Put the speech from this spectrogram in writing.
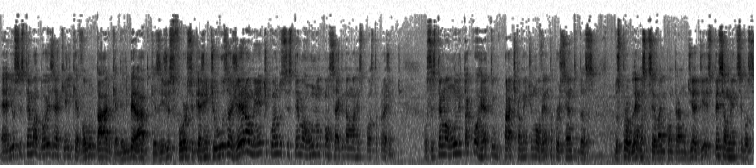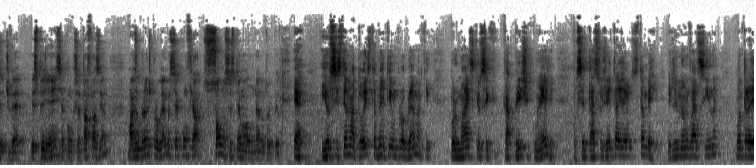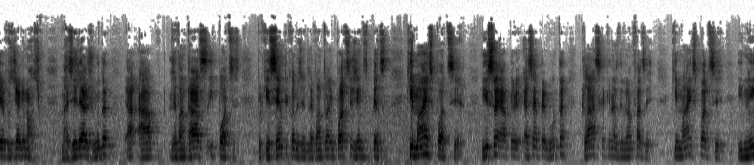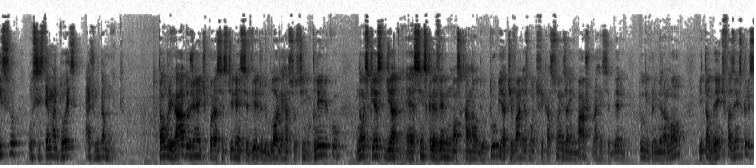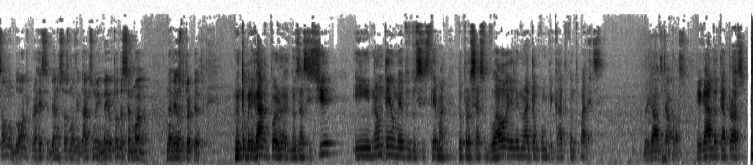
É, e o sistema 2 é aquele que é voluntário, que é deliberado, que exige esforço, que a gente usa geralmente quando o sistema 1 não consegue dar uma resposta para a gente. O sistema 1 está correto em praticamente 90% das, dos problemas que você vai encontrar no dia a dia, especialmente se você tiver experiência com o que você está fazendo. Mas o grande problema é você confiar só no sistema 1, né, doutor Pedro? É, e o sistema 2 também tem um problema que, por mais que você capriche com ele, você está sujeito a erros também. Ele não vacina contra erros diagnósticos, mas ele ajuda a, a levantar as hipóteses. Porque sempre quando a gente levanta uma hipótese, a gente pensa, que mais pode ser? Isso é a, essa é a pergunta clássica que nós devemos fazer. Que mais pode ser? E nisso o sistema 2 ajuda muito. Então, obrigado, gente, por assistirem a esse vídeo do blog Raciocínio Clínico. Não esqueça de é, se inscreverem no nosso canal do YouTube e ativarem as notificações aí embaixo para receberem tudo em primeira mão. E também de fazer inscrição no blog para receber nossas novidades no e-mail toda semana. Não é mesmo, doutor Pedro? Muito obrigado por nos assistir e não tenham medo do sistema do processo dual, ele não é tão complicado quanto parece. Obrigado, até a próxima. Obrigado, até a próxima.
